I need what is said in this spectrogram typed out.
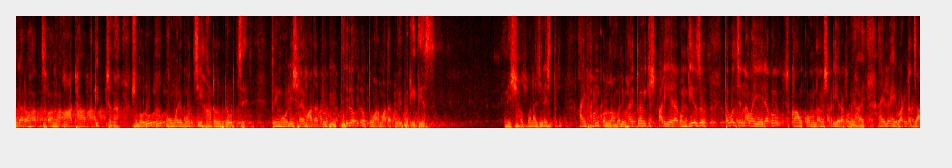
এগারো হাত আট হাত, কিচ্ছু না। সরু, কোমরে গুঁচ্ছি হাঁটার উপরে উঠছে। তুমি মৌলি সাহেব মাথা টুপি ছিল, তোমার মাথার টুপি পরিয়ে দিয়েছ। ইনি সব্বানা জিনিস তো। আমি ফোন করলাম, বলি, ভাই, তুমি কি শাড়ি এরকম দিয়েছ? তা বলছে, না ভাই, এরকম কম কম দামে শাড়ি এরকমই হয়। আমি বললাম, এবারটা যা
